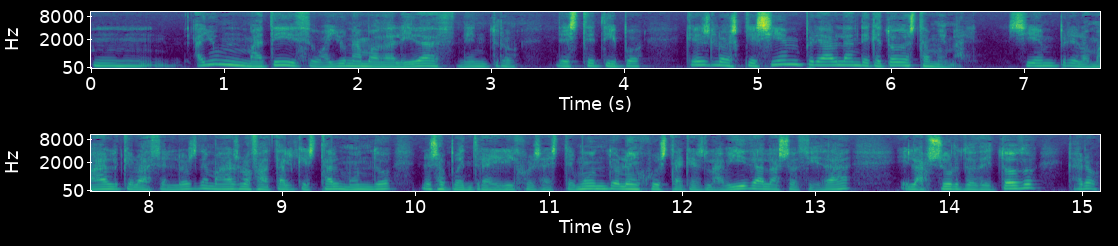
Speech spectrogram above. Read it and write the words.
mm, hay un matiz o hay una modalidad dentro de este tipo que es los que siempre hablan de que todo está muy mal. Siempre lo mal que lo hacen los demás, lo fatal que está el mundo, no se pueden traer hijos a este mundo, lo injusta que es la vida, la sociedad, el absurdo de todo. Claro,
